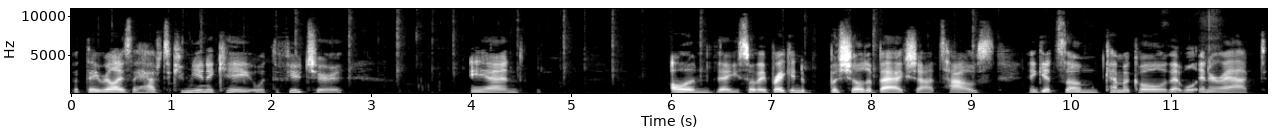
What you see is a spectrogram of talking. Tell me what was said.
but they realize they have to communicate with the future. And oh, and they so they break into Bathilda Bagshot's house and get some chemical that will interact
